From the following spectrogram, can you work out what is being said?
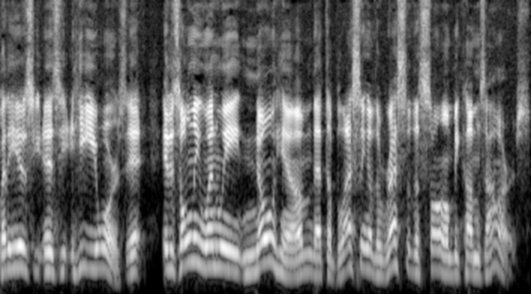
But he is, is he yours. It, it is only when we know him that the blessing of the rest of the psalm becomes ours.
